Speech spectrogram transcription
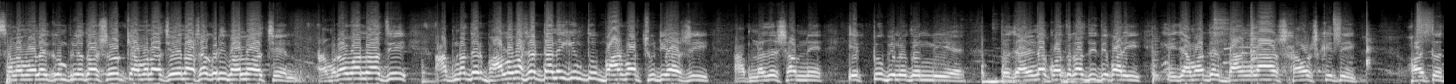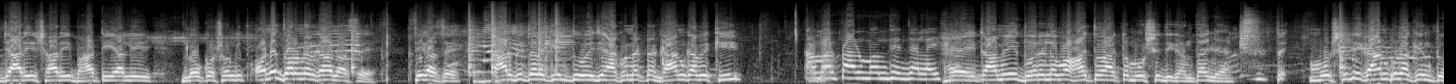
আসসালামু আলাইকুম প্রিয় দর্শক। কেমন আছেন? আশা করি ভালো আছেন। আমরাও ভালো আছি। আপনাদের ভালোবাসার টানে কিন্তু বারবার ছুটে আসি আপনাদের সামনে একটু বিনোদন নিয়ে। তো জানি না কতটা দিতে পারি। এই যে আমাদের বাংলা সাংস্কৃতিক হয়তো জারি সারি ভাটিয়ালি লোকসঙ্গীত অনেক ধরনের গান আছে। ঠিক আছে? তার ভিতরে কিন্তু এই যে এখন একটা গান গাবে কি? আমার প্রাণ বন্ধের জ্বালাই হ্যাঁ এটা আমি ধরে নেব হয়তো একটা মুর্শিদি গান তাই না? তো মুর্শিদি গানগুলো কিন্তু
